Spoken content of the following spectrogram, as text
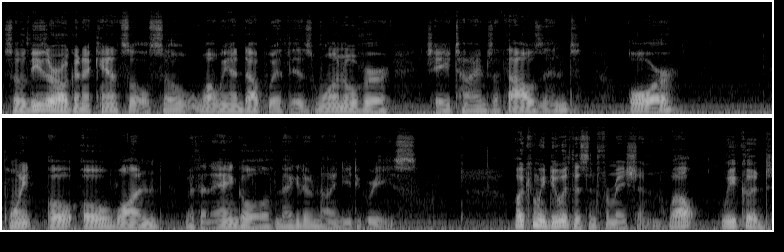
So these are all going to cancel. So what we end up with is 1 over j times 1,000 or 0.001 with an angle of negative 90 degrees. What can we do with this information? Well, we could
